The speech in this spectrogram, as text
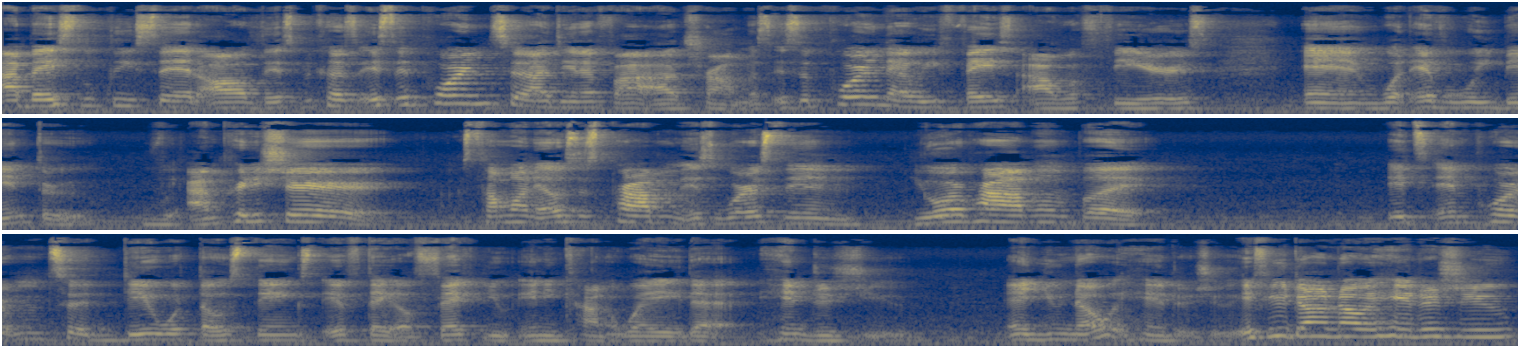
I basically said all this because it's important to identify our traumas. It's important that we face our fears and whatever we've been through. I'm pretty sure someone else's problem is worse than your problem, but it's important to deal with those things if they affect you any kind of way that hinders you. And you know it hinders you. If you don't know it hinders you,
